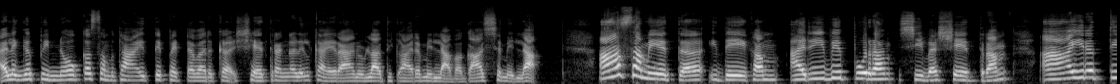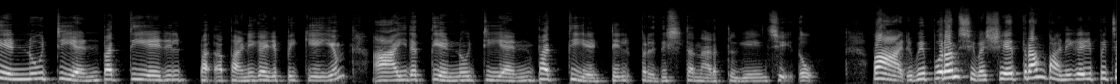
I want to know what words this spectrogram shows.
അല്ലെങ്കിൽ പിന്നോക്ക സമുദായത്തിൽപ്പെട്ടവർക്ക് ക്ഷേത്രങ്ങളിൽ കയറാനുള്ള അധികാരമില്ല അവകാശമില്ല. ആ സമയത്ത് ഇദ്ദേഹം അരുവിപ്പുറം ശിവക്ഷേത്രം ആയിരത്തി എണ്ണൂറ്റി എൺപത്തി ഏഴിൽ പണി കഴിപ്പിക്കുകയും ആയിരത്തി എണ്ണൂറ്റി എൺപത്തി എട്ടിൽ പ്രതിഷ്ഠ നടത്തുകയും ചെയ്തു. അപ്പൊ അരുവിപ്പുറം ശിവക്ഷേത്രം പണി കഴിപ്പിച്ച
